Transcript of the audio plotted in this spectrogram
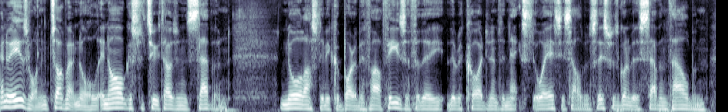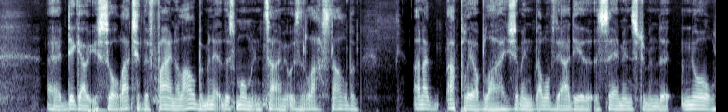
Anyway, here's one. Talking about Noel, in August of 2007, Noel asked if he could borrow me Farfisa for the, the recording of the next Oasis album. So this was going to be the seventh album, uh, Dig Out Your Soul. Actually, the final album, and at this moment in time, it was the last album. And I happily obliged. I mean, I love the idea that the same instrument that Noel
